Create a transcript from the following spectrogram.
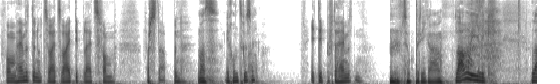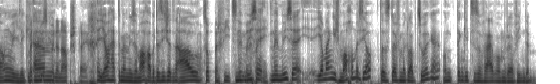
vom Hamilton und zwei zweite Plätze vom Verstappen. Was? Wie kommt es raus? Ich tippe auf den Hamilton. Mm, super, egal. Langweilig. Langweilig. Wir ähm, Ähm, können absprechen. ja, hätten wir müssen machen, aber das ist ja dann auch... So perfid Wir müssen, nicht. wir müssen, ja, manchmal machen wir es ja, das dürfen wir, glaube ich, zugeben. Und dann gibt es so Fälle, wo wir ja finden,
